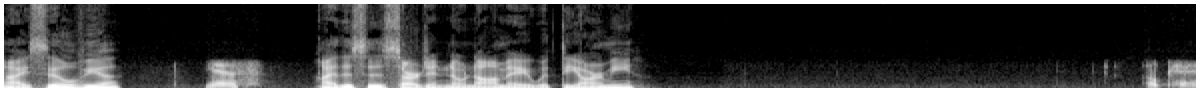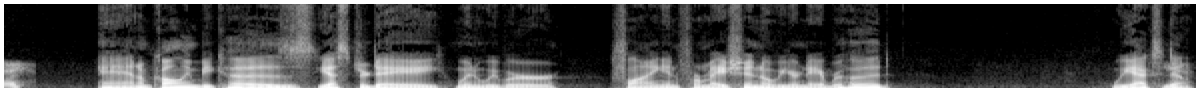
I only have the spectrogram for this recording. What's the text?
Hi, Sylvia. Yes. Hi, this is Sergeant Noname with the Army, Okay. and I'm calling because yesterday when we were flying information over your neighborhood, we accident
